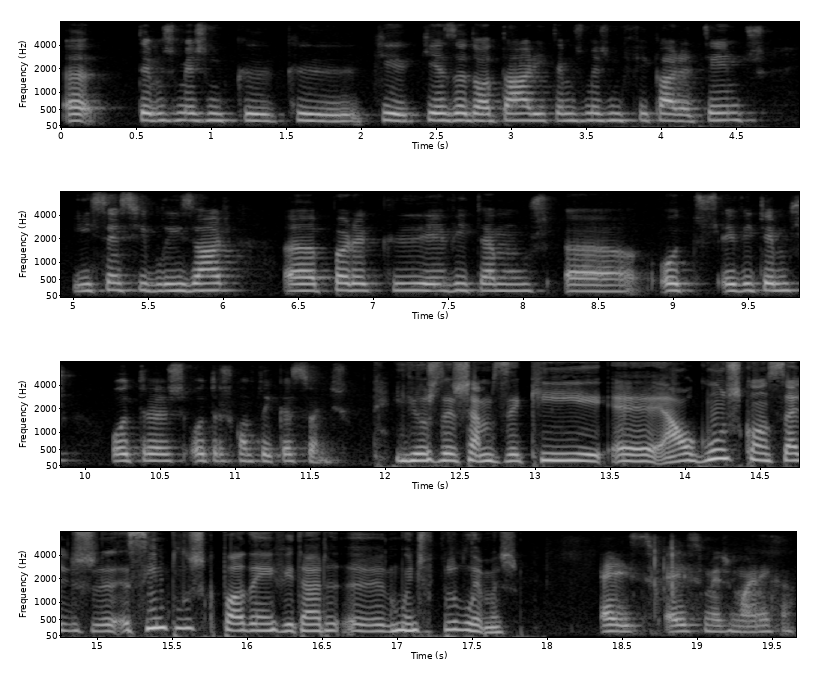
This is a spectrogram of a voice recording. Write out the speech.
uh, temos mesmo que, que, que, que, as adotar e temos mesmo que ficar atentos e sensibilizar para que evitemos, outros, evitemos outras, outras complicações. E hoje deixamos aqui uh, alguns conselhos simples que podem evitar uh, muitos problemas. É isso, é isso mesmo, Mónica.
